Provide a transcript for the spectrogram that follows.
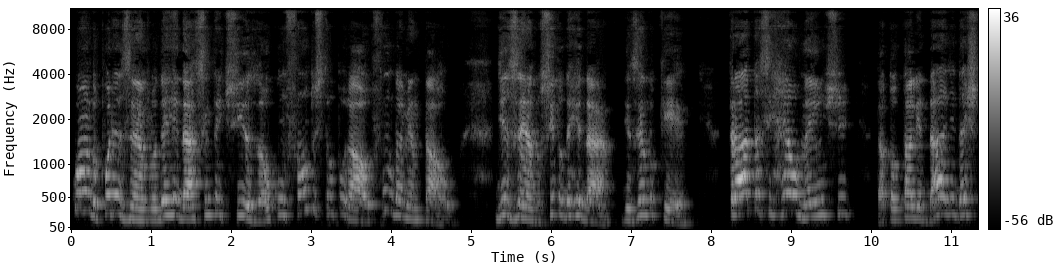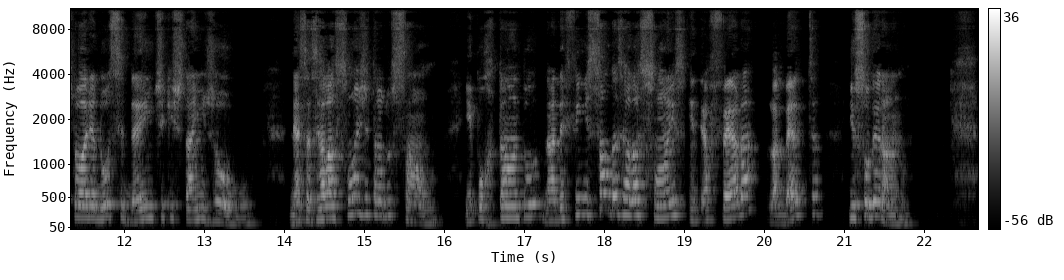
Quando, por exemplo, Derrida sintetiza o confronto estrutural fundamental, dizendo, cito Derrida, dizendo que trata-se realmente da totalidade da história do Ocidente que está em jogo, nessas relações de tradução, e, portanto, na definição das relações entre a fera, la bête, e o soberano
